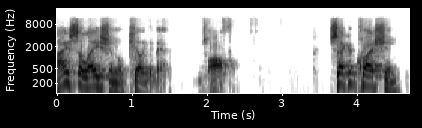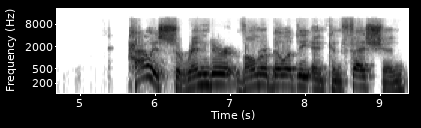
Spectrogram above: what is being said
Isolation will kill you, man. It's awful. Second question How is surrender, vulnerability, and confession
